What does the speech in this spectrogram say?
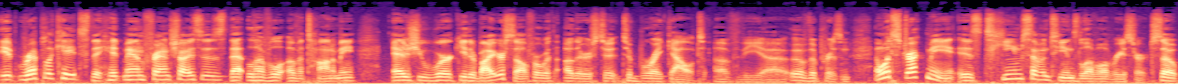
it replicates the Hitman franchises that level of autonomy as you work either by yourself or with others to, to break out of the uh, of the prison. And what struck me is Team 17's level of research. So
